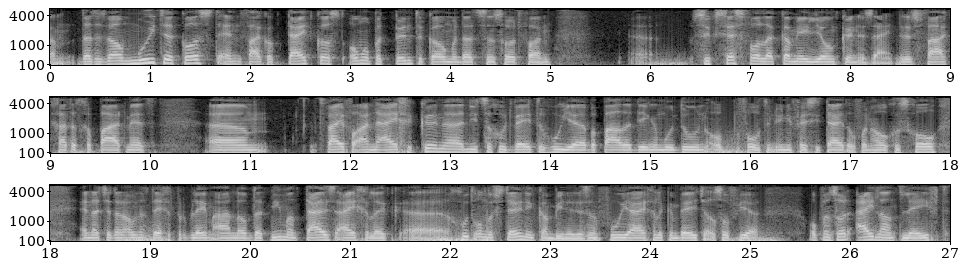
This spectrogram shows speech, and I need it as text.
um, dat het wel moeite kost en vaak ook tijd kost om op het punt te komen dat ze een soort van uh, succesvolle chameleon kunnen zijn. Dus vaak gaat het gepaard met um, twijfel aan de eigen kunnen, niet zo goed weten hoe je bepaalde dingen moet doen op bijvoorbeeld een universiteit of een hogeschool. En dat je dan ook nog tegen het probleem aanloopt dat niemand thuis eigenlijk uh, goed ondersteuning kan bieden. Dus dan voel je eigenlijk een beetje alsof je op een soort eiland leeft.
